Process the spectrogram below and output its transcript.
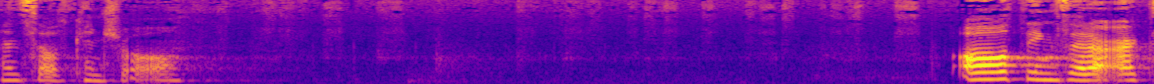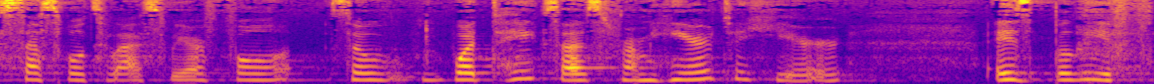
and self control. all things that are accessible to us. We are full. So what takes us from here to here is belief.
